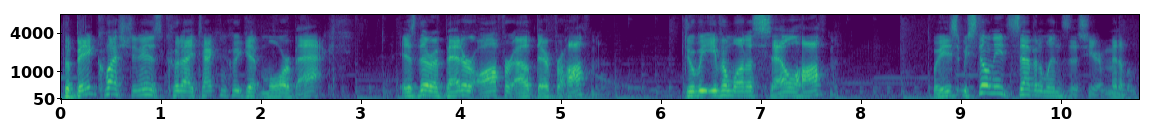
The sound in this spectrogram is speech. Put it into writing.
The big question is, could I technically get more back? Is there a better offer out there for Hoffman? Do we even want to sell Hoffman? We, still need seven wins this year, minimum.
